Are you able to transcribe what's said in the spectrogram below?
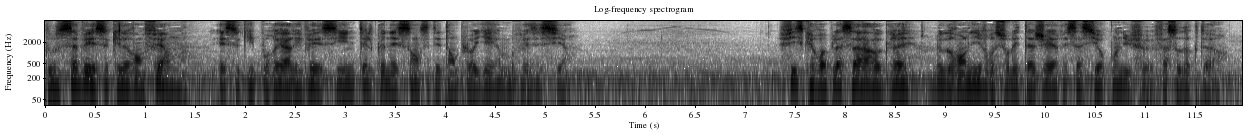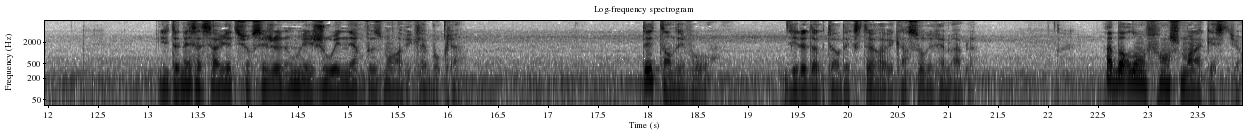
Vous savez ce qu'ils renferment et ce qui pourrait arriver si une telle connaissance était employée à mauvais escient. Fisk replaça à regret le grand livre sur l'étagère et s'assit au coin du feu, face au docteur. Il tenait sa serviette sur ses genoux et jouait nerveusement avec la boucle. Détendez-vous, dit le docteur Dexter avec un sourire aimable. Abordons franchement la question.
